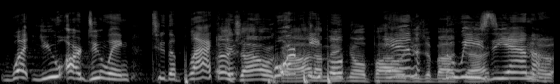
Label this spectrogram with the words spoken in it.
what you are doing to the black That's and our poor God. People no apologies in about that. Louisiana. You know,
